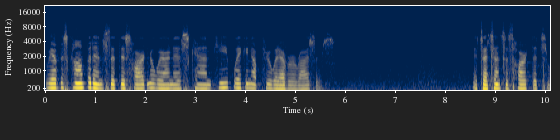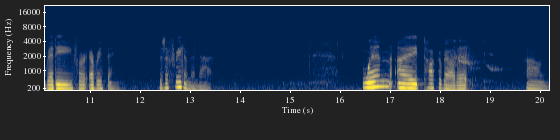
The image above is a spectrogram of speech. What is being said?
We have this confidence that this heart and awareness can keep waking up through whatever arises. It's that sense heart that's ready for everything. There's a freedom in that. When I talk about it, um,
